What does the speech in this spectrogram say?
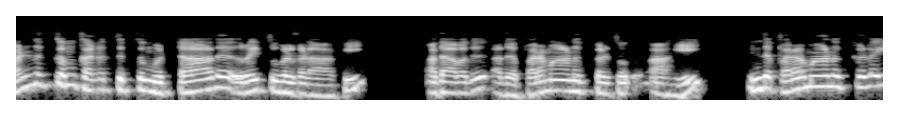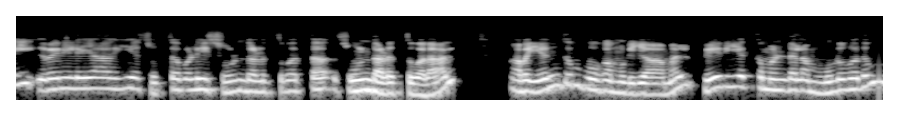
கண்ணுக்கும் கருத்துக்கும் எட்டாத இறைத்துகள்களாகி அதாவது அது பரமாணுக்கள் ஆகி இந்த பரமாணுக்களை இறைநிலையாகிய சுத்தவழி சூழ்ந்தழுத்துவத்த சூழ்ந்தழுத்துவதால் அவை எங்கும் போக முடியாமல் பேரியக்க மண்டலம் முழுவதும்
